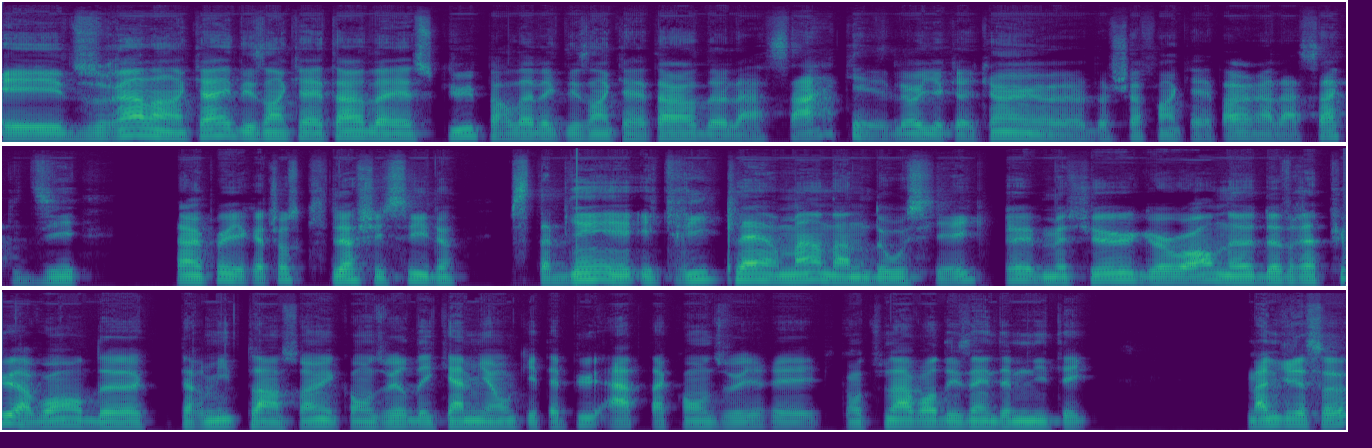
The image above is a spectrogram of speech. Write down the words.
Et durant l'enquête, des enquêteurs de la SQ parlaient avec des enquêteurs de la SAC. Et là, il y a quelqu'un, euh, le chef enquêteur à la SAC, qui dit un peu, il y a quelque chose qui cloche ici. Là. C'était bien écrit clairement dans le dossier que M. Gerwall ne devrait plus avoir de permis de classe 1 et conduire des camions, qui était plus apte à conduire et qui continue à avoir des indemnités. Malgré ça,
